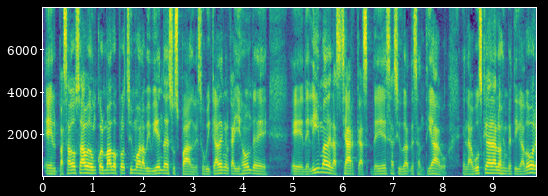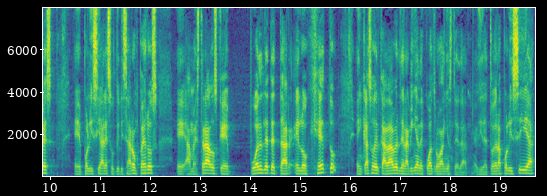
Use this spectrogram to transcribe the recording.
el pasado sábado de un colmado próximo a la vivienda de sus padres, ubicada en el callejón de eh, de Lima, de las Charcas, de esa ciudad de Santiago. En la búsqueda de los investigadores eh, policiales utilizaron perros eh, amestrados que pueden detectar el objeto en caso del cadáver de la niña de cuatro años de edad. El director de la policía,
